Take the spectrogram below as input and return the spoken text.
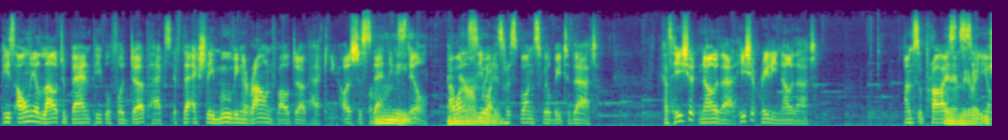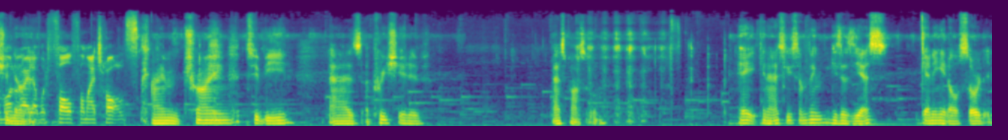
He's only allowed to ban people for derp hacks if they're actually moving around while derp hacking. I was just standing Only- still. I want to see what his response will be to that. Because he should know that. He should really know that. I'm surprised the I'm gonna senior "You moderator would fall for my trolls. I'm trying to be as appreciative as possible. Hey, can I ask you something? He says yes. Getting it all sorted.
